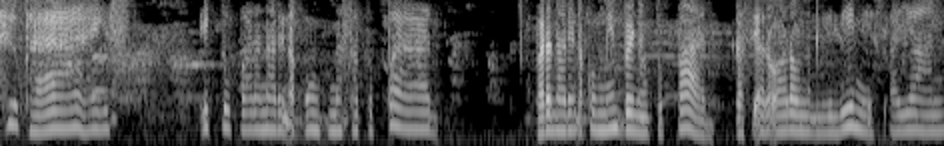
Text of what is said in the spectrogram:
Hello guys! Ito para na rin akong nasa tupad. Para na rin akong member ng tupad. Kasi araw-araw naglilinis. Ayan.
